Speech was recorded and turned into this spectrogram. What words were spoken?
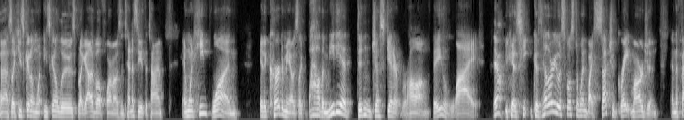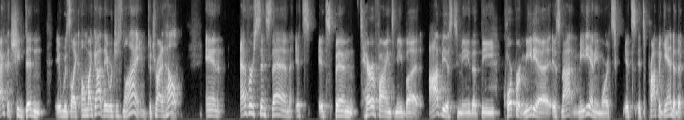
And I was like, he's going to he's going to lose, but I got to vote for him. I was in Tennessee at the time, and when he won, it occurred to me I was like, wow, the media didn't just get it wrong; they lied. Yeah. Because he because Hillary was supposed to win by such a great margin. And the fact that she didn't, it was like, oh my God, they were just lying to try to help. And ever since then, it's it's been terrifying to me, but obvious to me that the corporate media is not media anymore. It's it's it's propaganda. They're,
